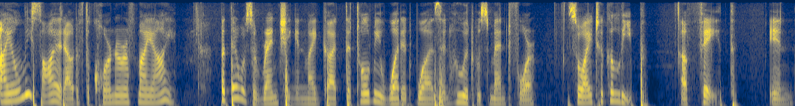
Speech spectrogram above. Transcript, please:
I only saw it out of the corner of my eye. But there was a wrenching in my gut that told me what it was and who it was meant for. So I took a leap of faith in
